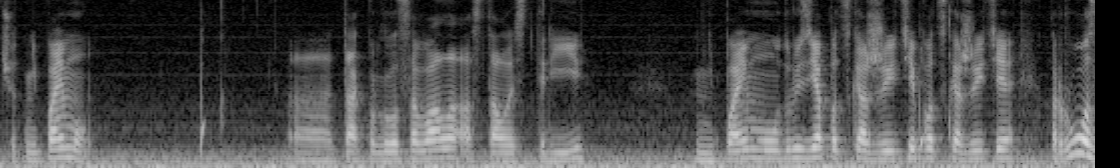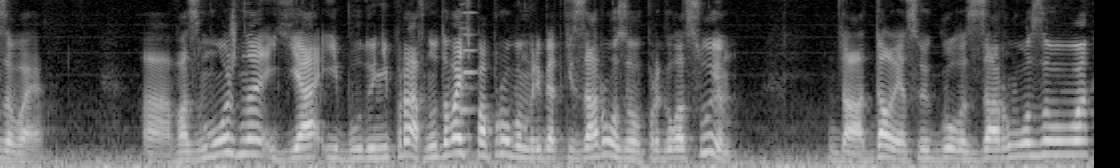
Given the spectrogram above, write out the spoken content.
Что-то не пойму. А, так, проголосовало. Осталось три. Не пойму, друзья, подскажите, подскажите. Розовая. А, возможно, я и буду неправ. Ну, давайте попробуем, ребятки, за розового проголосуем. Да, дал я свой голос за розового.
